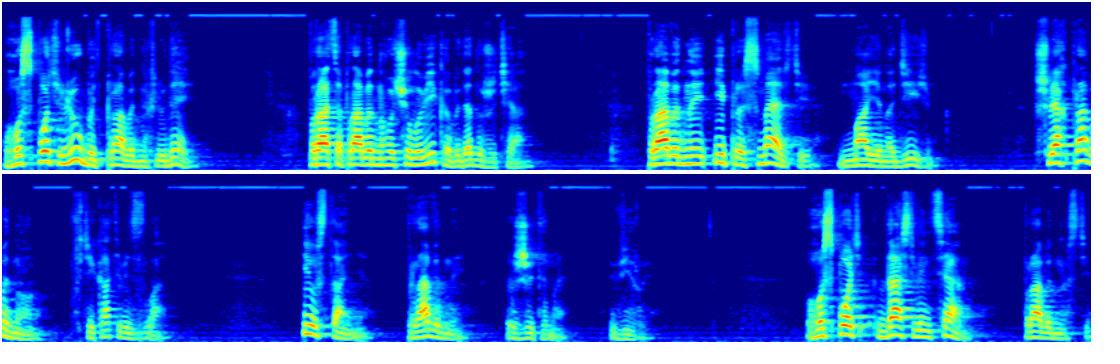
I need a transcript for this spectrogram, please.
Господь любить праведних людей. Праця праведного чоловіка веде до життя. Праведний і при смерті має надію. Шлях праведного втікати від зла. І останнє праведний житиме вірою. Господь дасть вінця праведності.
